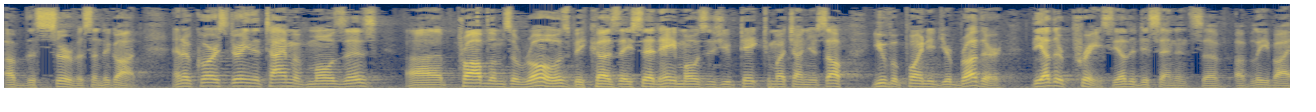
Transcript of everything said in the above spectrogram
of the service unto God. And of course, during the time of Moses, uh, problems arose because they said, Hey, Moses, you take too much on yourself. You've appointed your brother, the other priests, the other descendants of, of Levi.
